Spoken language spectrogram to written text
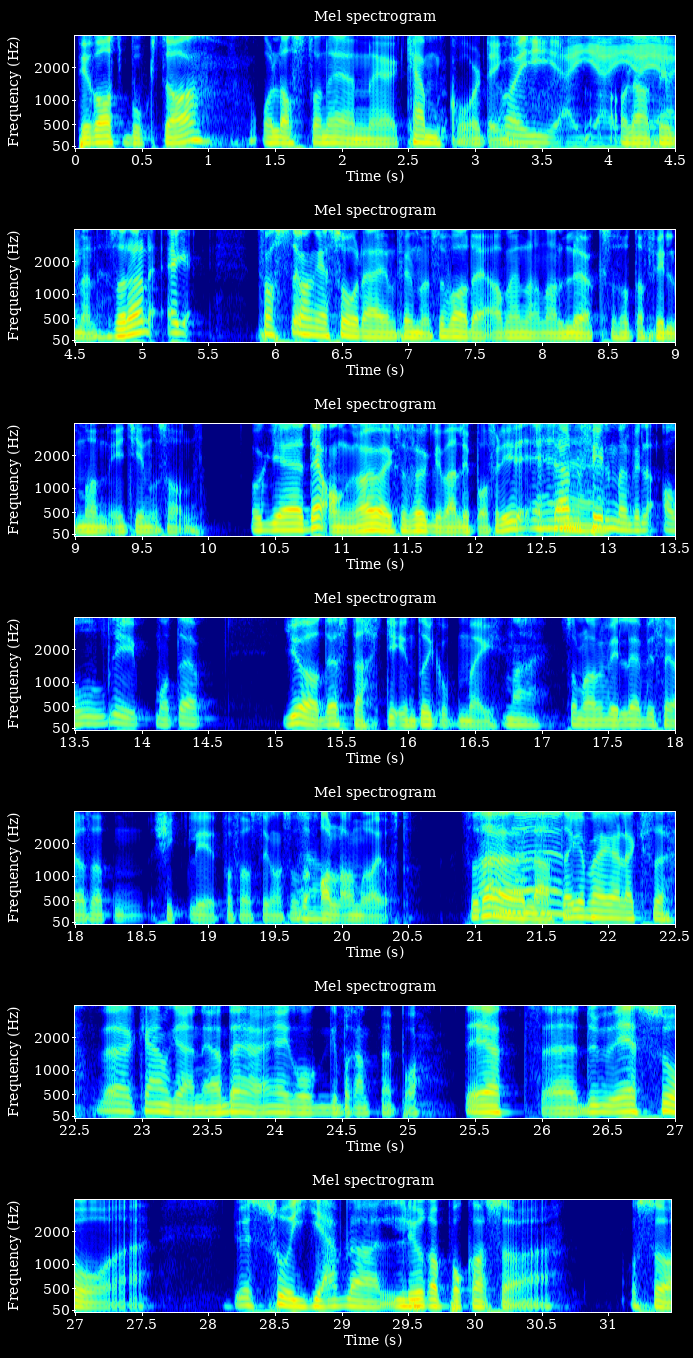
Piratbukta og lasta ned en eh, camcording Oi, oi, oi, av den filmen. Så den, jeg, første gang jeg så den filmen, så var det av en eller annen løk som satt og filma den i kinosalen. Og eh, det angrer jo jeg selvfølgelig veldig på, fordi er- den filmen ville aldri måtte gjøre det sterke inntrykket på meg Nei. som den ville hvis jeg hadde sett den skikkelig for første gang, sånn som Ja. alle andre har gjort. Så det Nei, nei. lærte jeg meg en lekse. Det cam-greiene, ja, det har jeg òg brent meg på. Det er at uh, du er så uh, Du er så jævla lurer på hva som Og så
